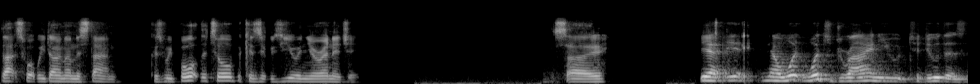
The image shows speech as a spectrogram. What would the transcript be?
That's what we don't understand because we bought the tour because it was you and your energy. So, yeah. It, now, what what's drawing you to do this?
